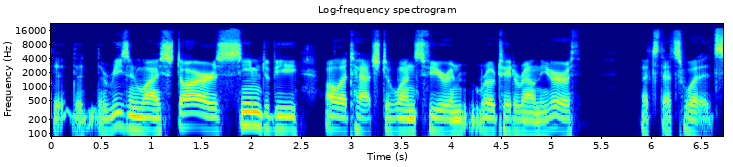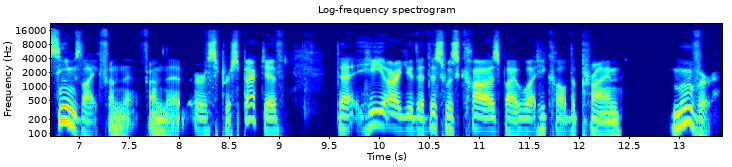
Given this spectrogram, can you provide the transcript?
the, the, the reason why stars seem to be all attached to one sphere and rotate around the Earth, that's, that's what it seems like from the, from the Earth's perspective, that he argued that this was caused by what he called the prime mover,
